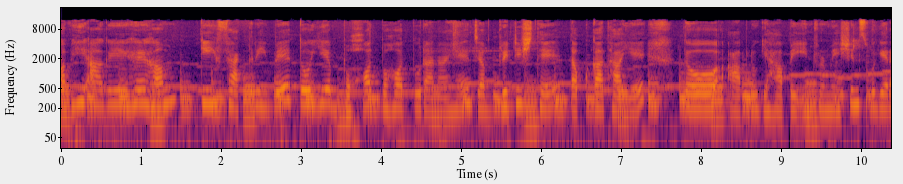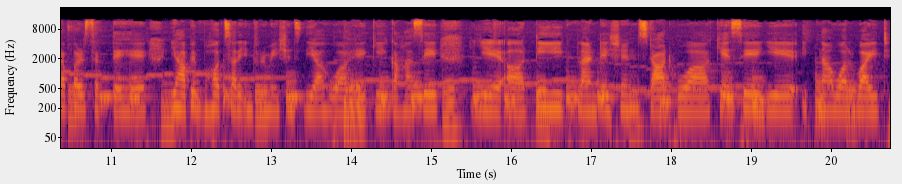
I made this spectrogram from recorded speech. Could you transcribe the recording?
अभी आ गए हैं हम टी फैक्ट्री पे तो ये बहुत बहुत पुराना है। जब ब्रिटिश थे, तब का था ये। तो आप लोग यहाँ पे इंफॉर्मेशंस वगैरह पढ़ सकते हैं। यहाँ पे बहुत सारे इंफॉर्मेशंस दिया हुआ है कि कहाँ से ये टी प्लांटेशन स्टार्ट हुआ, कैसे ये इतना वर्ल्ड वाइड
